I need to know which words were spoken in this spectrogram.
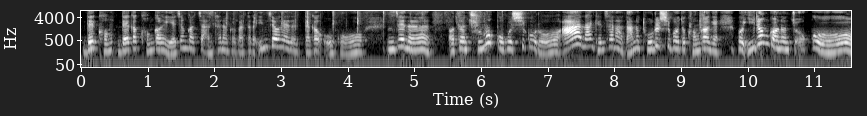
내 건, 내가 건강에 예전 같지 않다는 걸 갖다가 인정해야 될 때가 오고. 이제는 어떤 주먹고구 식으로 아 난 괜찮아. 나는 돌을 씹어도 건강해. 뭐 이런 거는 조금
